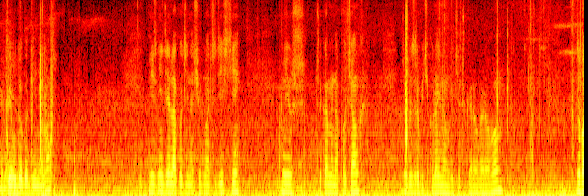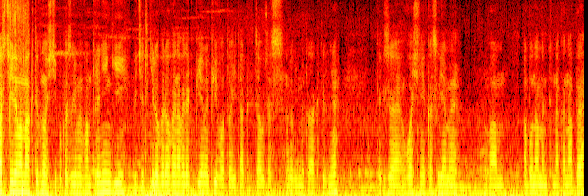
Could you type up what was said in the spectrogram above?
Jakie udogodnienia masz? Jest niedziela, godzina 7.30. My już czekamy na pociąg, żeby zrobić kolejną wycieczkę rowerową. Zobaczcie ile mamy aktywności. Pokazujemy Wam treningi, wycieczki rowerowe. Nawet jak pijemy piwo, to i tak cały czas robimy to aktywnie. Także właśnie kasujemy Wam abonament na kanapę,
